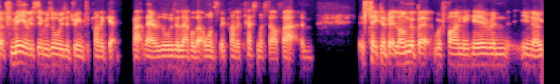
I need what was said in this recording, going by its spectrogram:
But for me, it was it was always a dream to kind of get back there. It was always a level that I wanted to kind of test myself at, and it's taken a bit longer, but we're finally here. And you know,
